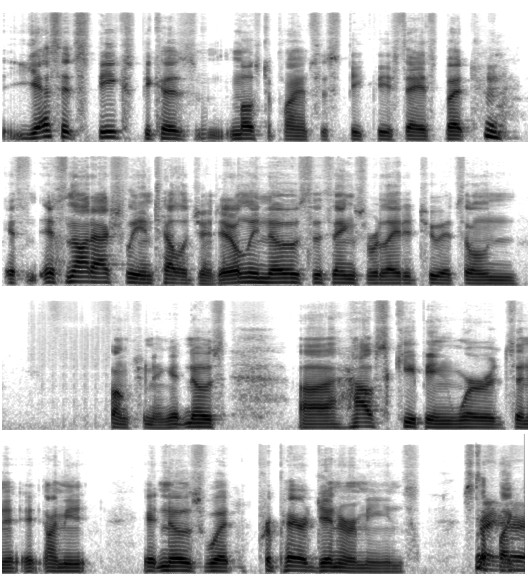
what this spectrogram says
yes it speaks because most appliances speak these days, but Hmm. it's it's not actually intelligent. It only knows the things related to its own functioning. It knows uh, housekeeping words, and it, it I mean it knows what prepare dinner means, stuff Right, like right,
